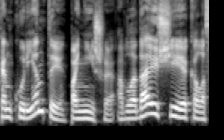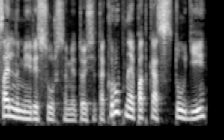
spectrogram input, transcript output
конкуренты по нише, обладающие колоссальными ресурсами. То есть это крупные подкаст-студии,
